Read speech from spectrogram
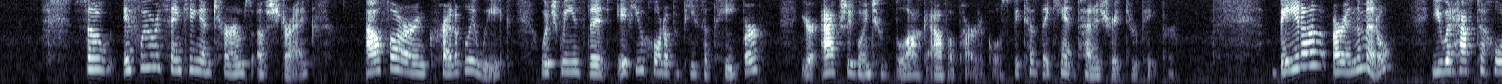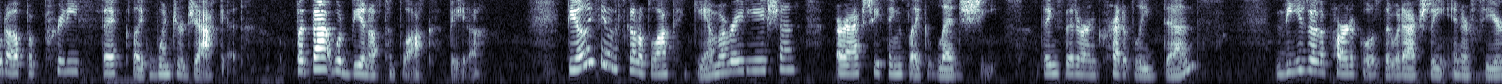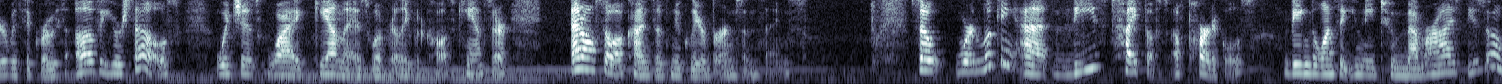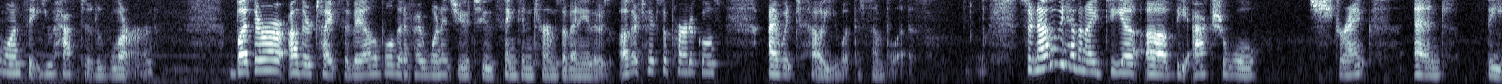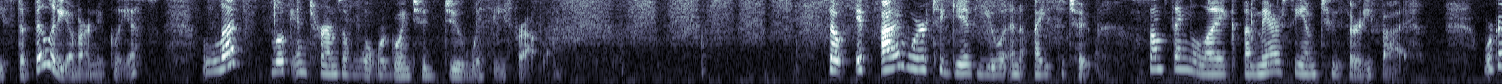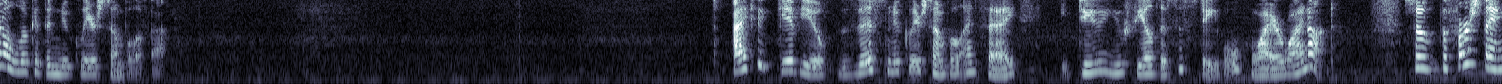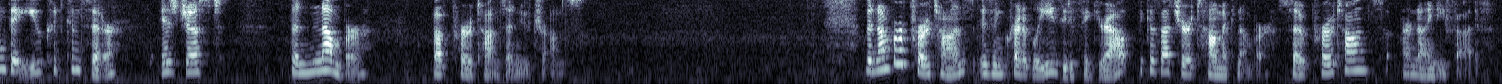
So if we were thinking in terms of strength, alpha are incredibly weak, which means that if you hold up a piece of paper you're actually going to block alpha particles because they can't penetrate through paper. Beta are in the middle. You would have to hold up a pretty thick like winter jacket, but that would be enough to block beta. The only thing that's going to block gamma radiation are actually things like lead sheets, things that are incredibly dense. These are the particles that would actually interfere with the growth of your cells, which is why gamma is what really would cause cancer and also all kinds of nuclear burns and things. So we're looking at these type of, of particles being the ones that you need to memorize. These are the ones that you have to learn. But there are other types available that if I wanted you to think in terms of any of those other types of particles, I would tell you what the symbol is. So now that we have an idea of the actual strength and the stability of our nucleus, let's look in terms of what we're going to do with these problems. So if I were to give you an isotope, something like americium-235, we're going to look at the nuclear symbol of that. I could give you this nuclear symbol and say, do you feel this is stable? Why or why not? So the first thing that you could consider is just the number of protons and neutrons. The number of protons is incredibly easy to figure out because that's your atomic number. So protons are 95.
